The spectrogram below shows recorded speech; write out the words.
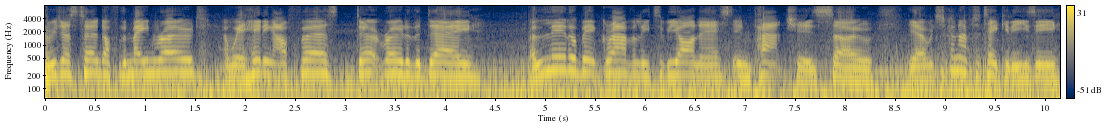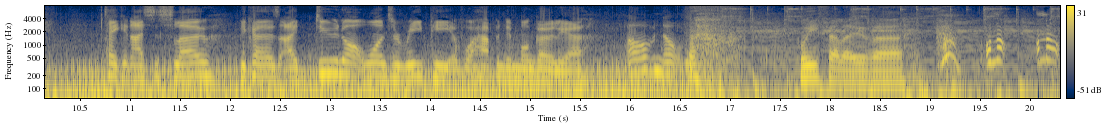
So we just turned off the main road and we're hitting our first dirt road of the day. A little bit gravelly to be honest in patches. So yeah, we're just gonna have to take it easy, take it nice and slow because I do not want a repeat of what happened in Mongolia. oh no. We fell over. Oh no, oh no,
